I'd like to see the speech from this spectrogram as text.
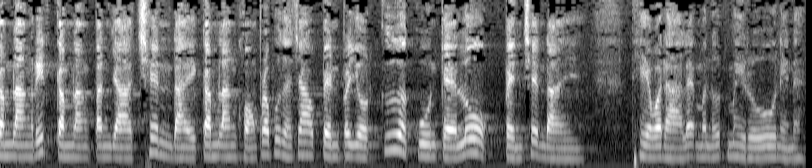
กำลังฤทธิ์กำลังปัญญาเช่นใดกำลังของพระพุทธเจ้าเป็นประโยชน์เกื้อกูลแก่โลกเป็นเช่นใด เทวดาและมนุษย์ไม่รู้เนี่ยนะ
